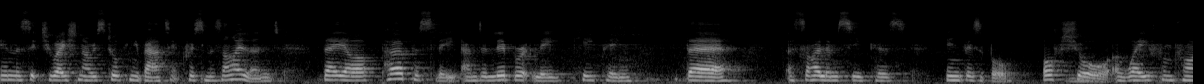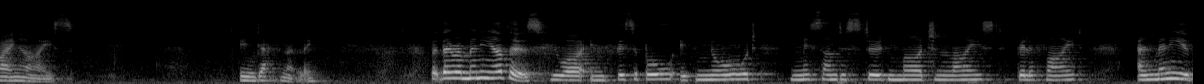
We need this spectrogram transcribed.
in the situation I was talking about at Christmas Island, they are purposely and deliberately keeping their asylum seekers invisible, offshore, mm. away from prying eyes, indefinitely. But there are many others who are invisible, ignored, misunderstood, marginalised, vilified, and many of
